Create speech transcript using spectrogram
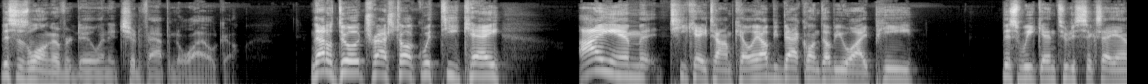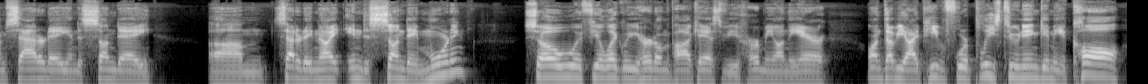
this is long overdue and it should have happened a while ago. That'll do it. Trash Talk with TK. I am TK Tom Kelly. I'll be back on WIP this weekend, 2 to 6 a.m., Saturday into Sunday, um, Saturday night into Sunday morning. So if you like what you heard on the podcast, if you've heard me on the air on WIP before, please tune in. Give me a call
